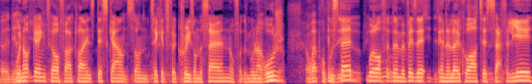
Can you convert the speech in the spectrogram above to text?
Euh, We're not going to offer our clients discounts on tickets for Cruise on the Seine or for the Moulin Rouge. On va proposer, Instead, euh, we'll offer them a euh, visit in a local artist's atelier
